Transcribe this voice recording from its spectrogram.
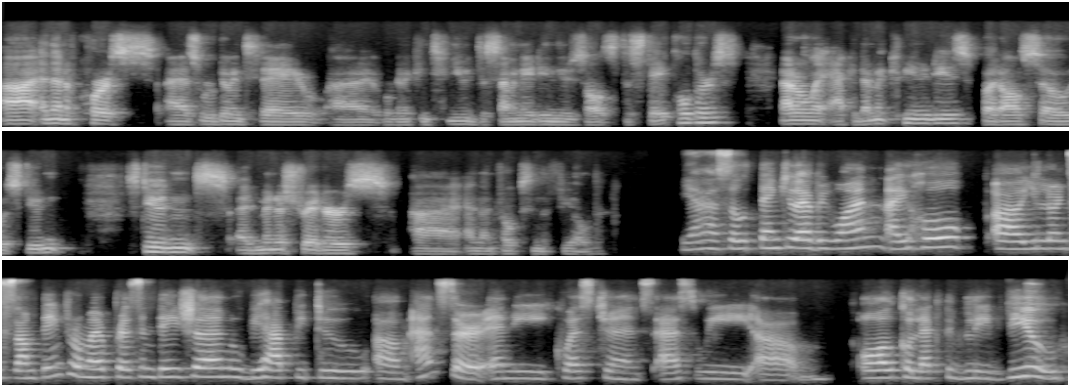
Uh, and then, of course, as we're doing today, uh, we're going to continue disseminating the results to stakeholders, not only academic communities, but also student, students, administrators, uh, and then folks in the field. Yeah, so thank you, everyone. I hope uh, you learned something from my presentation. We'll be happy to um, answer any questions as we um, all collectively view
